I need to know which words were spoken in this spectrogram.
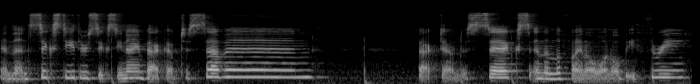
And then 60 through 69 back up to 7, back down to 6, and then the final one will be 3.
